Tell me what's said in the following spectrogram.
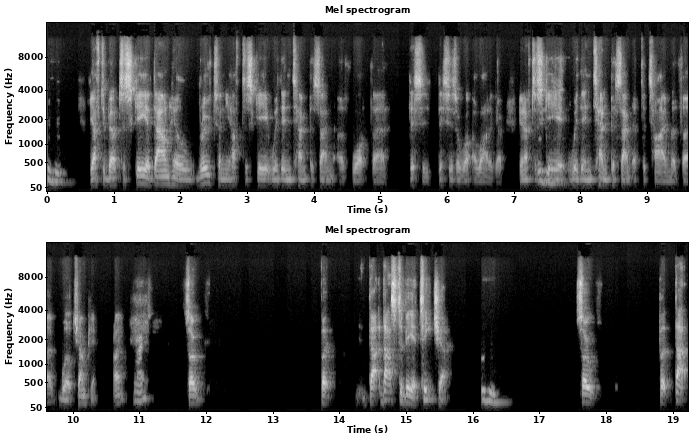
Mhm. you have to be able to ski a downhill route and you have to ski it within 10% of what the this is this is a, a while ago you have to ski Mhm. it within 10% of the time of a world champion right Right. so but that that's to be a teacher Mhm. so but that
